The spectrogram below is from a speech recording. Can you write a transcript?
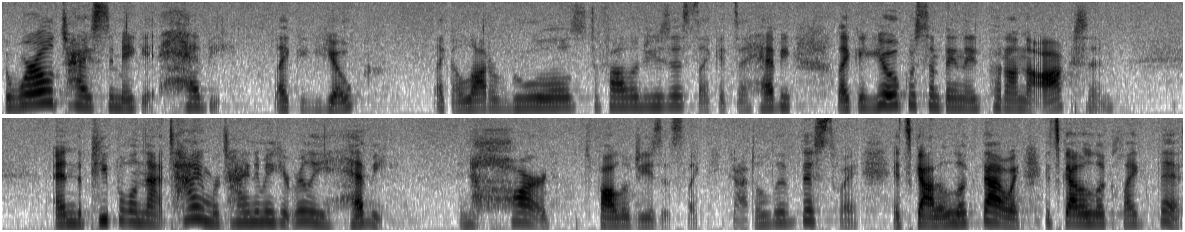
the world tries to make it heavy, like a yoke like a lot of rules to follow Jesus. Like it's a heavy, like a yoke was something they'd put on the oxen. And the people in that time were trying to make it really heavy and hard to follow Jesus. Like, you got to live this way. It's got to look that way. It's got to look like this.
